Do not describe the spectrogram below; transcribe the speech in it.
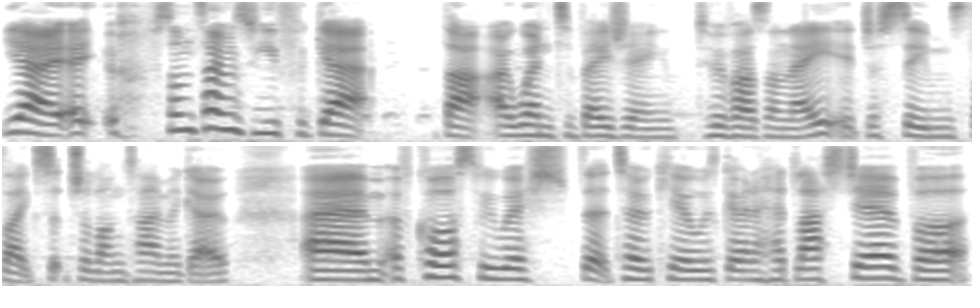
yeah, it, sometimes you forget that I went to Beijing 2008. It just seems like such a long time ago. Um, of course, we wish that Tokyo was going ahead last year, but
